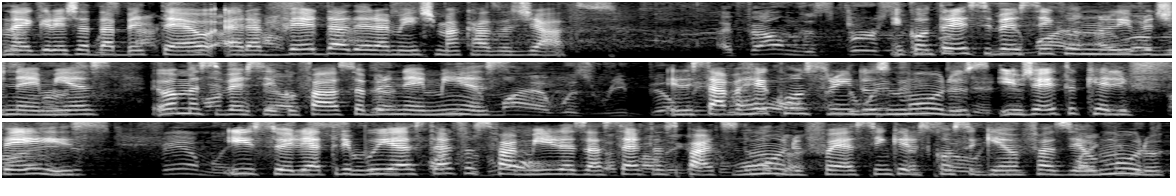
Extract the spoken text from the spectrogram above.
na igreja da Betel era verdadeiramente uma casa de Atos? Encontrei esse versículo no livro de Neemias. Eu amo esse versículo. Fala sobre Neemias. Ele estava reconstruindo os muros e o jeito que ele fez isso ele atribuía a certas famílias a certas partes do muro. Foi assim que eles conseguiam fazer o muro.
